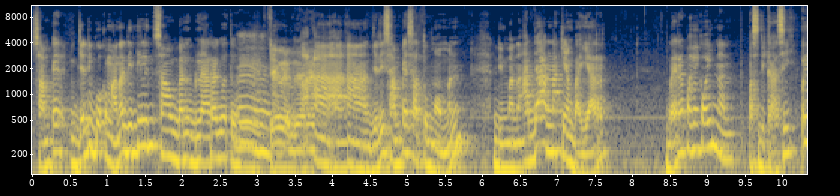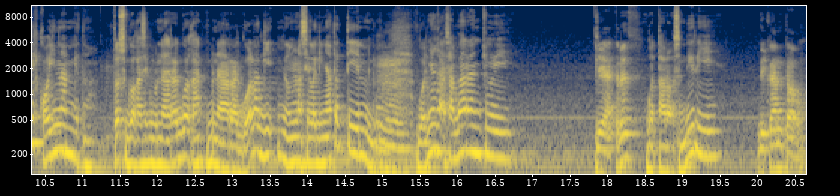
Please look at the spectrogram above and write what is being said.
sampai jadi gua ke mana diintilin sama ban- bendahara gua tuh. Cewek bener. Ah, ah, ah, ah. Jadi sampai satu momen di mana ada anak yang bayar, bayarnya pakai koinan. Pas dikasih, eh koinan gitu. Terus gua kasih ke bendahara gua kan, bendahara gua lagi masih lagi nyatetin. Gitu. Hmm. Guanya nggak sabaran cuy. Ya, terus Gua taruh sendiri di kantong.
